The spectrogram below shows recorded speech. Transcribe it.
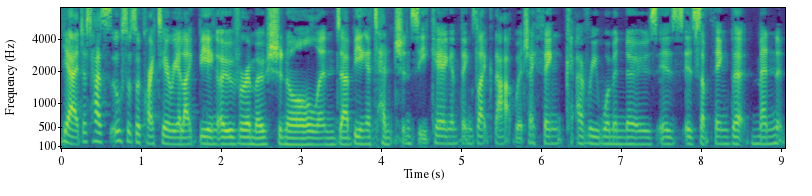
yeah, it just has all sorts of criteria like being over emotional and uh, being attention seeking and things like that, which I think every woman knows is is something that men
